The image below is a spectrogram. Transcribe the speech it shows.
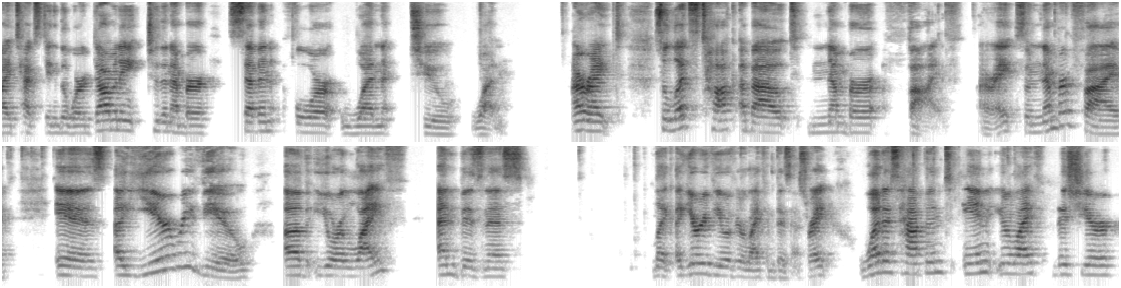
by texting the word dominate to the number 74121. All right, so let's talk about number five. All right, so number five is a year review of your life and business, like a year review of your life and business, right? What has happened in your life this year?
